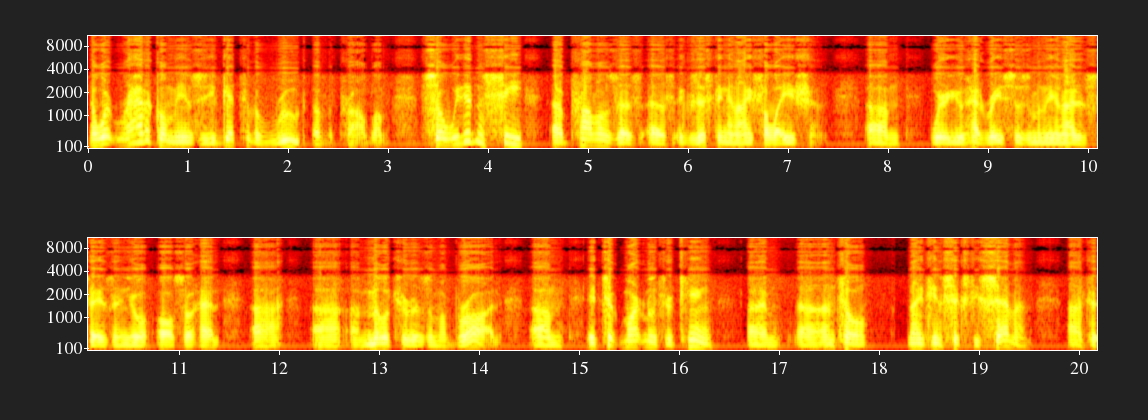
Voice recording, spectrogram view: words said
now, what radical means is you get to the root of the problem. So we didn't see uh, problems as, as existing in isolation, um, where you had racism in the United States and you also had uh, uh, militarism abroad. Um, it took Martin Luther King um, uh, until 1967 uh, to,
